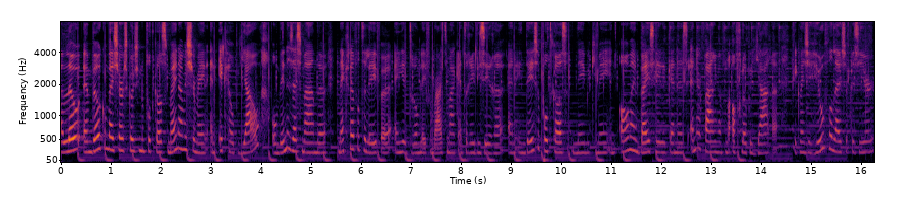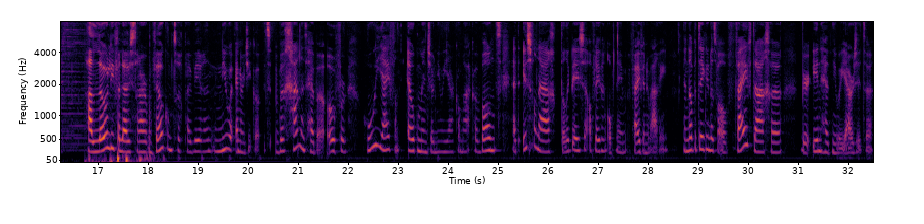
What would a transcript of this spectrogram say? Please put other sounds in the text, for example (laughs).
Hallo en welkom bij Charles Coaching podcast. Mijn naam is Charmaine en ik help jou om binnen zes maanden next level te leven en je droomleven waar te maken en te realiseren. En in deze podcast neem ik je mee in al mijn wijsheden, kennis en ervaringen van de afgelopen jaren. Ik wens je heel veel luisterplezier. Hallo lieve luisteraar, welkom terug bij weer een nieuwe Energy Code. We gaan het hebben over hoe jij van elk moment jouw nieuwe jaar kan maken. Want het is vandaag dat ik deze aflevering opneem, 5 januari. En dat betekent dat we al vijf dagen weer in het nieuwe jaar zitten.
